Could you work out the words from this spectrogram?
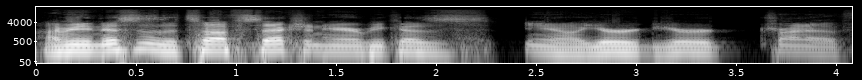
I mean, this is a tough section here because you know you're you're trying to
